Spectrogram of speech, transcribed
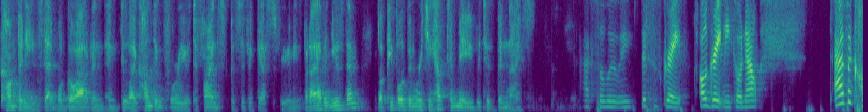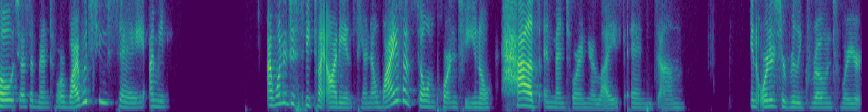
companies that will go out and, and do like hunting for you to find specific guests for your needs. But I haven't used them, but people have been reaching out to me, which has been nice. Absolutely. This is great. All great, Nico. Now, as a coach, as a mentor, why would you say, I mean, I want to just speak to my audience here now. Why is it so important to, you know, have a mentor in your life and um, in order to really grow into where you're,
